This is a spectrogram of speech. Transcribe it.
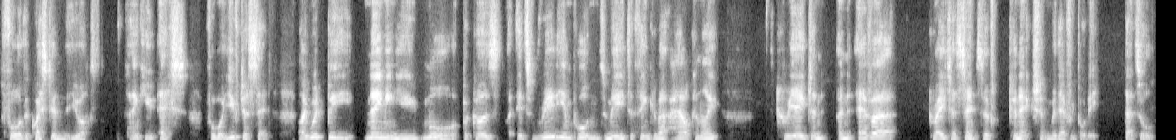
for the question that you asked. Thank you, S, for what you've just said. I would be naming you more because it's really important to me to think about how can I create an, an ever greater sense of connection with everybody. That's all.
